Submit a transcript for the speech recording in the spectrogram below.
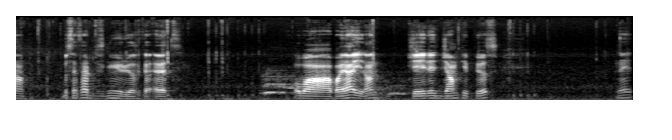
tamam. Bu sefer düzgün yürüyoruz. Evet. Oba bayağı iyi lan. C ile jump yapıyoruz. Ne?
